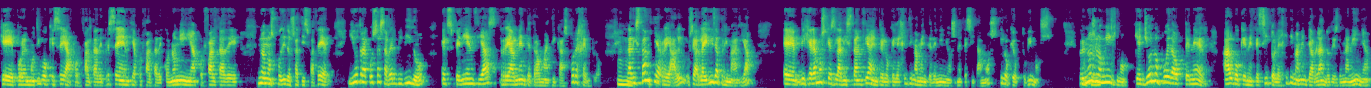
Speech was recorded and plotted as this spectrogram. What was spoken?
que por el motivo que sea, por falta de presencia, por falta de economía, por falta de... no hemos podido satisfacer. Y otra cosa es haber vivido experiencias realmente traumáticas. Por ejemplo, la distancia real, o sea, la herida primaria, eh, dijéramos que es la distancia entre lo que legítimamente de niños necesitamos y lo que obtuvimimos. Pero no es lo mismo que yo no pueda obtener algo que necesito legítimamente hablando desde una niña,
